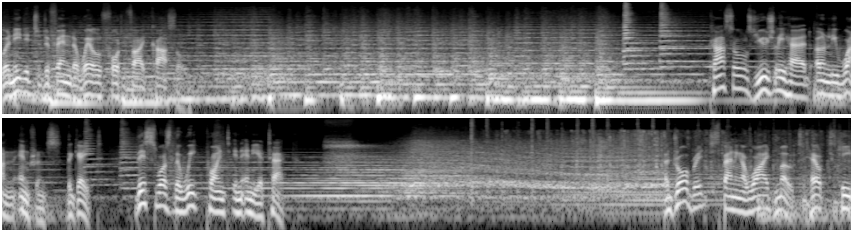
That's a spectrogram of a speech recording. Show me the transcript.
were needed to defend a well-fortified castle. Castles usually had only one entrance, the gate. This was the weak point in any attack. A drawbridge spanning a wide moat helped keep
